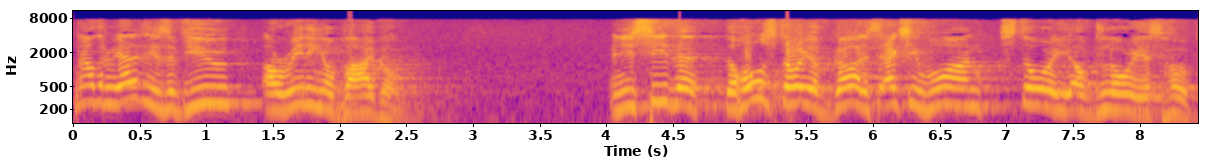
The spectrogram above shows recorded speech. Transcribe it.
Now, the reality is, if you are reading your Bible, and you see the, the whole story of God is actually one story of glorious hope.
